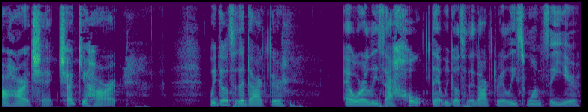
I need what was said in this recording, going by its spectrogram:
A heart check. Check your heart. We go to the doctor, or at least I hope that we go to the doctor at least once a year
